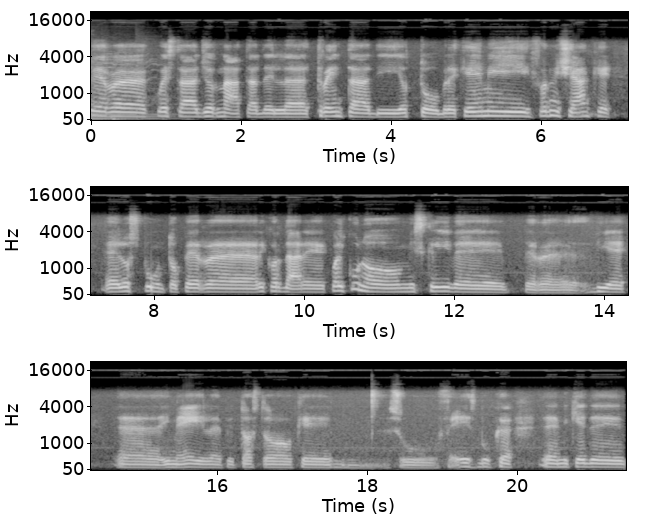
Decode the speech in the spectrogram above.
Per eh, questa giornata del 30 di ottobre che mi fornisce anche eh, lo spunto per eh, ricordare qualcuno mi scrive per eh, vie eh, email piuttosto che mm, su Facebook, eh, mi chiede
